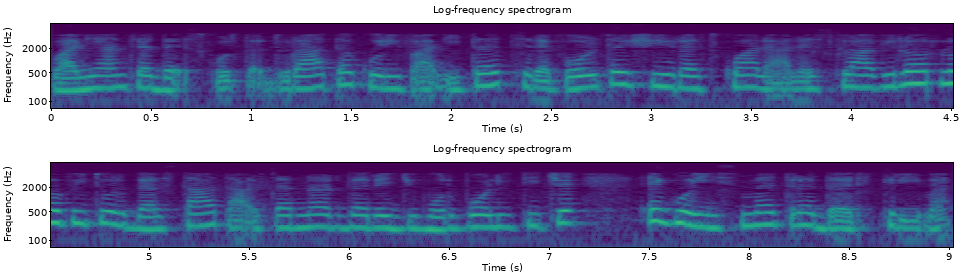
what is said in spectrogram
cu alianțe de scurtă durată, cu rivalități, revolte și răscoale ale sclavilor, lovituri de stat, alternări de regimuri politice, egoisme, trădări, crime.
